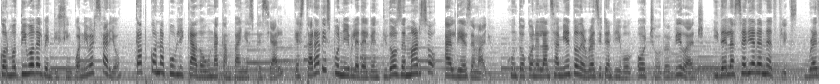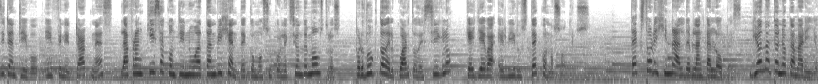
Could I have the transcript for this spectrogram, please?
Con motivo del 25 aniversario, Capcom ha publicado una campaña especial que estará disponible del 22 de marzo al 10 de mayo. Junto con el lanzamiento de Resident Evil 8 The Village y de la serie de Netflix Resident Evil Infinite Darkness, la franquicia continúa tan vigente como su colección de monstruos, producto del cuarto de siglo que lleva el virus T con nosotros. Texto original de Blanca López, guion Antonio Camarillo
